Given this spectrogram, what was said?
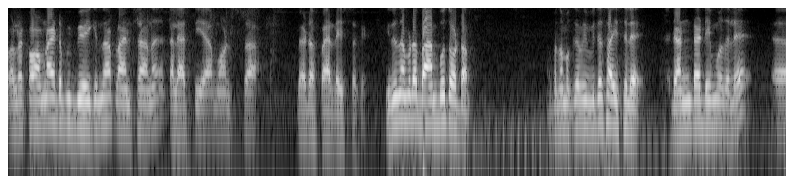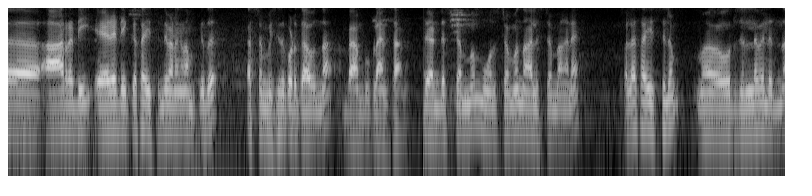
വളരെ കോമൺ ആയിട്ട് ഉപയോഗിക്കുന്ന പ്ലാന്റ്സാണ് calathea monstera bird of paradise ഒക്കെ. ഇത് നമ്മുടെ ബാംബു തോട്ടം. അപ്പോൾ നമുക്ക് വിവിധ സൈസിൽ രണ്ടടി മുതൽ ആറടി ഏഴടി ഒക്കെ സൈസിൽ വേണമെങ്കിൽ നമുക്കിത് കസ്റ്റമൈസ് ചെയ്ത് കൊടുക്കാവുന്ന ബാംബു പ്ലാന്റ്സ് ആണ്. രണ്ട് സ്റ്റെമ്മും മൂന്ന് സ്റ്റെമ്മും നാല് സ്റ്റെമ്മും അങ്ങനെ പല സൈസിലും ഒറിജിനലിൽ വരുന്ന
